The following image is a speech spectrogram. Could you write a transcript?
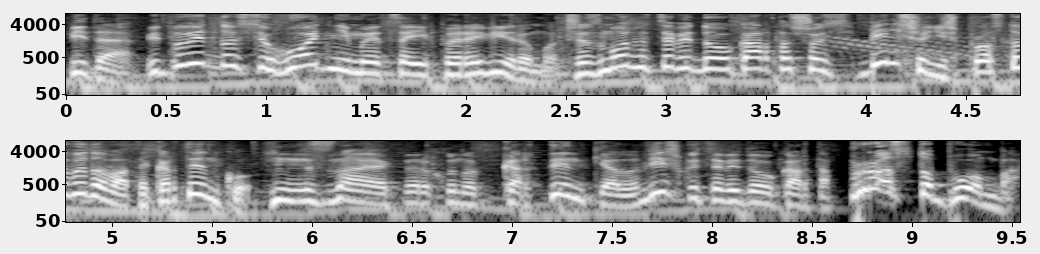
піде. Відповідно, сьогодні ми це і перевіримо. Чи зможе ця відеокарта щось більше, ніж просто видавати картинку? Не знаю, як на рахунок картинки, але ліжко ця відеокарта просто бомба.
